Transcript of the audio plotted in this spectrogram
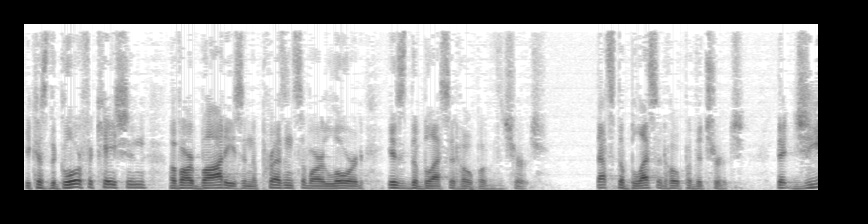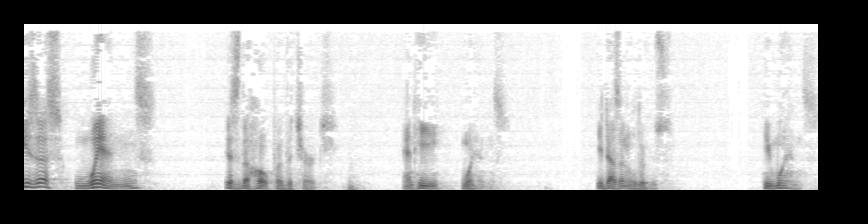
Because the glorification of our bodies in the presence of our Lord is the blessed hope of the church. That's the blessed hope of the church. That Jesus wins is the hope of the church. And he wins. He doesn't lose. He wins.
